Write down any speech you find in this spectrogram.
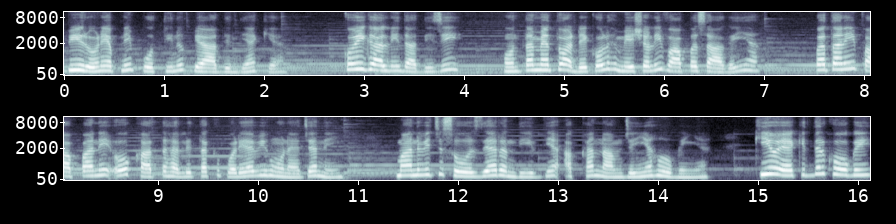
ਵੀਰੋ ਨੇ ਆਪਣੀ ਪੋਤੀ ਨੂੰ ਪਿਆਰ ਦਿੰਦਿਆਂ ਕਿਹਾ, ਕੋਈ ਗੱਲ ਨਹੀਂ ਦਾਦੀ ਜੀ, ਹੁਣ ਤਾਂ ਮੈਂ ਤੁਹਾਡੇ ਕੋਲ ਹਮੇਸ਼ਾ ਲਈ ਵਾਪਸ ਆ ਗਈ ਹਾਂ। ਪਤਾ ਨਹੀਂ ਪਾਪਾ ਨੇ ਉਹ ਖਤ ਹਲੇ ਤੱਕ ਪੜਿਆ ਵੀ ਹੋਣਾ ਜਾਂ ਨਹੀਂ। ਮਨ ਵਿੱਚ ਸੋਚਦਿਆਂ ਰਣਦੀਪ ਦੀਆਂ ਅੱਖਾਂ ਨਮ ਜਈਆਂ ਹੋ ਗਈਆਂ। ਕੀ ਹੋਇਆ? ਕਿੱਧਰ ਖੋ ਗਈ?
